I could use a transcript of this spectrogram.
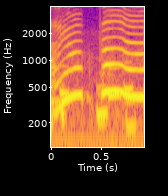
I got better.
